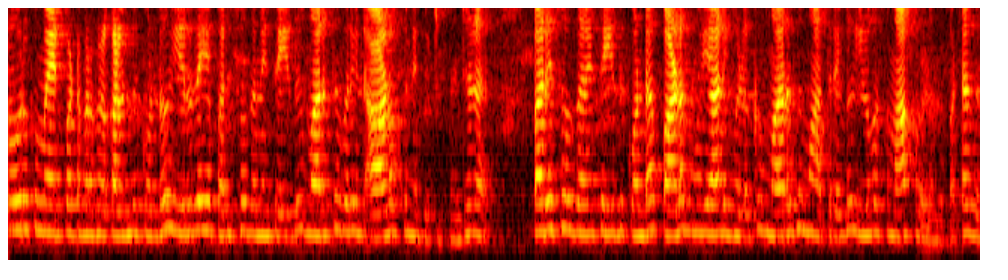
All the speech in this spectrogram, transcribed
நூறுக்கும் மேற்பட்டவர்கள் கலந்து கொண்டு இருதய பரிசோதனை செய்து மருத்துவரின் ஆலோசனை பெற்று சென்றனர். பரிசோதனை செய்து கொண்ட பல நோயாளிகளுக்கு மருந்து மாத்திரைகள் இலவசமாக வழங்கப்பட்டது.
